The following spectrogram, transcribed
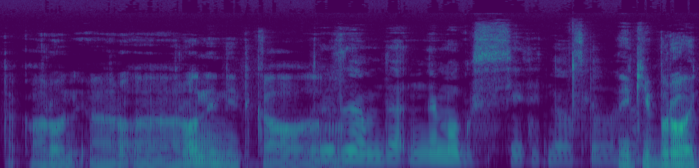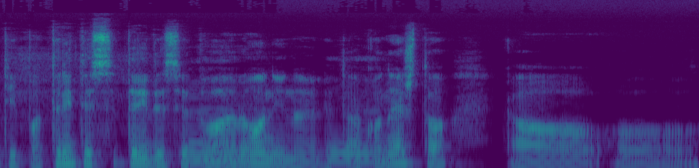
Tako, Ron, Ro- a, Roninit kao Ne znam, da, ne mogu se sjetiti naslova. da. neki broj tipa 30, 32 Mm. Ronina ili tako Mm. nešto. Kao o,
